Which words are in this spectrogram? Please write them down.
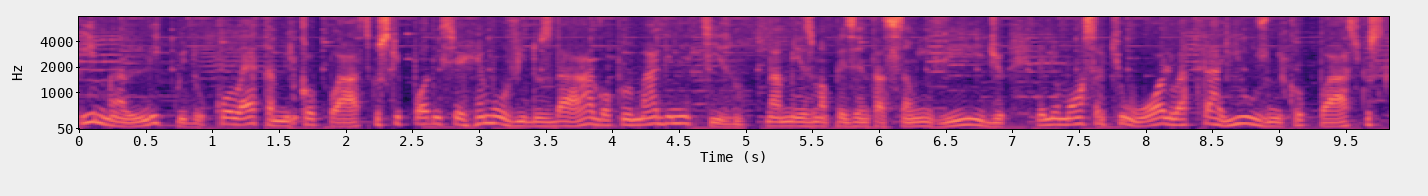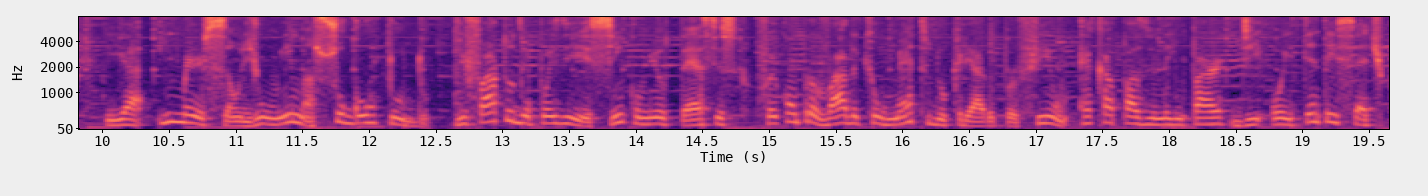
imã líquido coleta microplásticos que podem ser removidos da água por magnetismo. Na mesma apresentação em vídeo, ele mostra que o óleo atraiu os microplásticos e a imersão de um imã sugou tudo. De fato, depois de 5 mil testes, foi comprovado que o método criado por Fion é capaz de limpar de 87%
